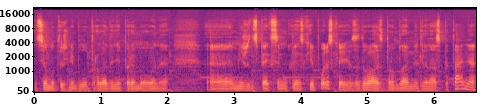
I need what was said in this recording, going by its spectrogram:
На цьому тижні були проведені перемовини е, між інспекціями української і польської. Задавались проблемні для нас питання.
